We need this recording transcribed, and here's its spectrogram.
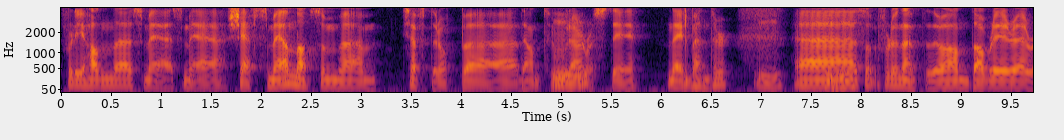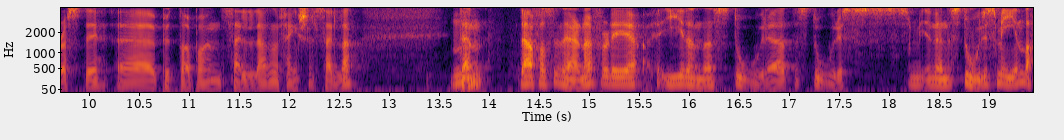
Fordi han eh, smed, smed, sjefsmeden, da, som eh, kjefter opp eh, det han tror er Mhm. Rusty Nailbender Mm. eh, så, For du nevnte det jo, han, da blir eh, Rusty eh, putta på en celle, altså en fengselscelle. Mm. Den, Det er fascinerende, fordi i denne store, det store, denne store smien, da,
